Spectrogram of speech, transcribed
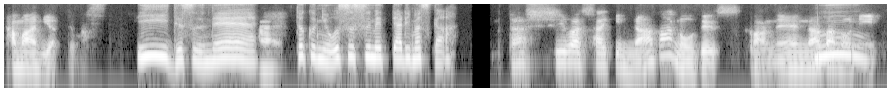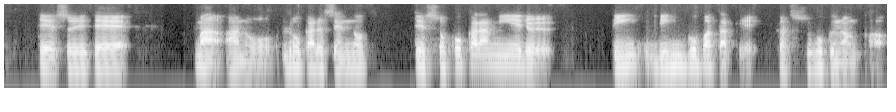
たまにやってます。いいですね。はい、特におすすめってありますか？私は最近長野ですかね。長野に行って、うん、それで、まあ、あの、ローカル線乗って、そこから見えるリンリンゴ畑がすごくなんか、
